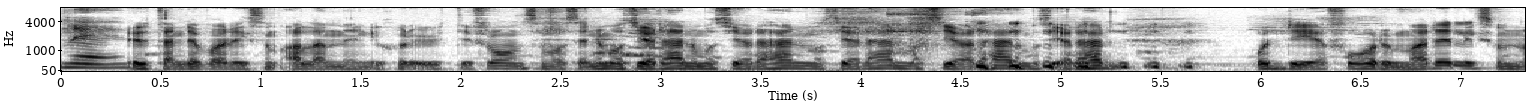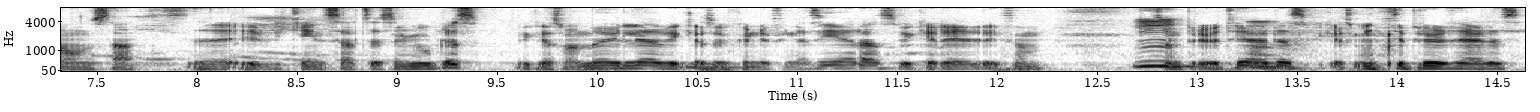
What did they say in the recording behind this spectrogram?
Nej. Utan det var liksom alla människor utifrån som var så här, nu måste göra det här, nu måste göra det här, nu måste göra det här, nu måste göra det här, nu måste göra det här. Och det formade liksom någonstans eh, i vilka insatser som gjordes, vilka som var möjliga, vilka som kunde finansieras, vilka det liksom som prioriterades, vilka som inte prioriterades.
